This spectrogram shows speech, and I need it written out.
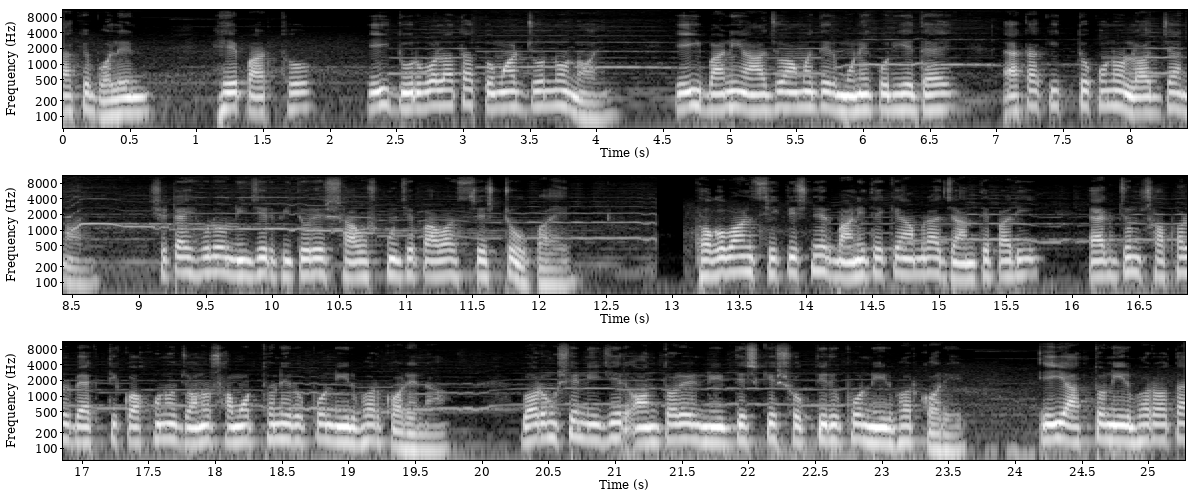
তাকে বলেন, হে পার্থ, এই দুর্বলতা তোমার জন্য নয়। এই বাণী আজও আমাদের মনে করিয়ে দেয়, একাকিত্ব কোনো লজ্জা নয়। সেটাই হলো নিজের ভিতরের সাহস খুঁজে পাওয়ার শ্রেষ্ঠ উপায়। ভগবান শ্রীকৃষ্ণের বাণী থেকে আমরা জানতে পারি, একজন সফল ব্যক্তি কখনো জনসমর্থনের উপর নির্ভর করে না, বরং সে নিজের অন্তরের নির্দেশকে শক্তির উপর নির্ভর করে। এই আত্মনির্ভরতা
